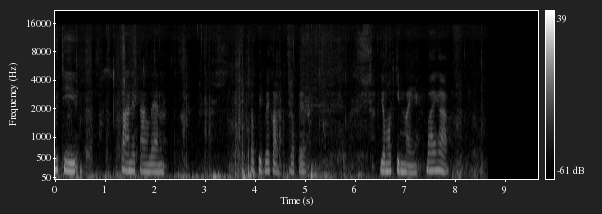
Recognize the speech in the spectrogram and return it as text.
วิธีปลาในต่างแดน เราปิดไว้ก่อน เดี๋ยวไป เดี๋ยวมากินใหม่บายค่ะ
